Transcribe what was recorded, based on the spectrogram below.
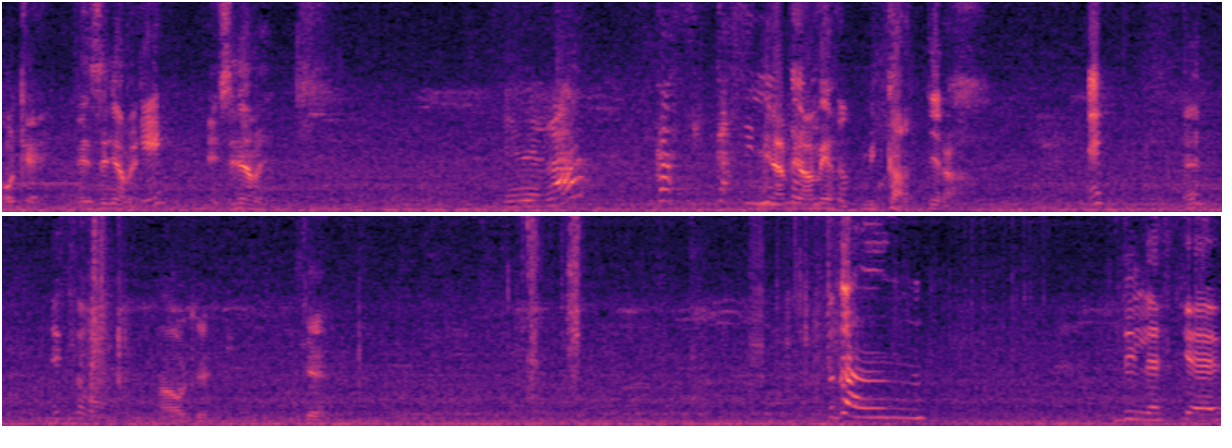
Ok, enséñame. ¿Qué? Enséñame. ¿De verdad? Casi, casi Mira, nunca mira, mira. Mi cartera. ¿Eh? ¿Eh? Ah, ok. ¿Qué? Diles que es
